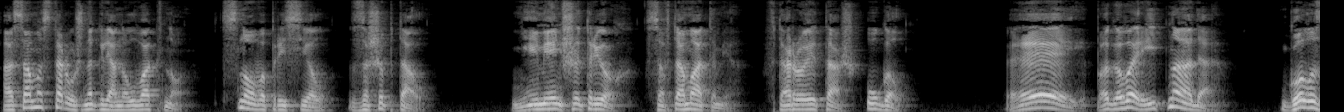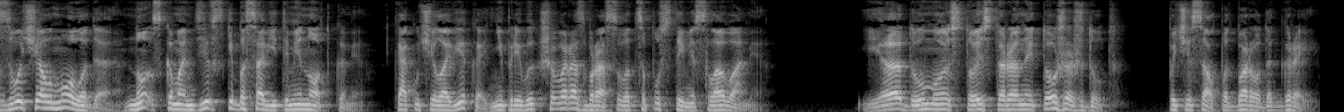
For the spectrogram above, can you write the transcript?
а сам осторожно глянул в окно. Снова присел, зашептал. «Не меньше трех, с автоматами. Второй этаж, угол». «Эй, поговорить надо!» Голос звучал молодо, но с командирски басовитыми нотками, как у человека, не привыкшего разбрасываться пустыми словами. «Я думаю, с той стороны тоже ждут», — почесал подбородок Грей.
